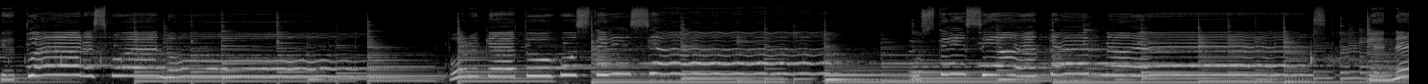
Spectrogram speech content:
porque tú eres bueno, porque tu justicia, justicia eterna es. Tiene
